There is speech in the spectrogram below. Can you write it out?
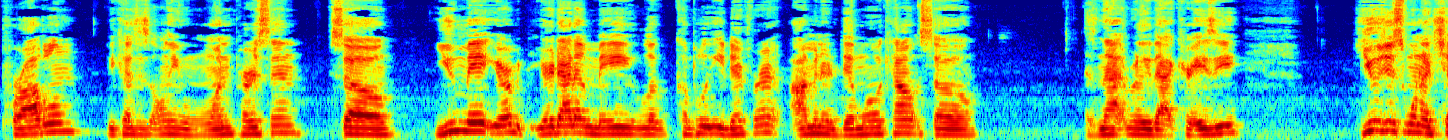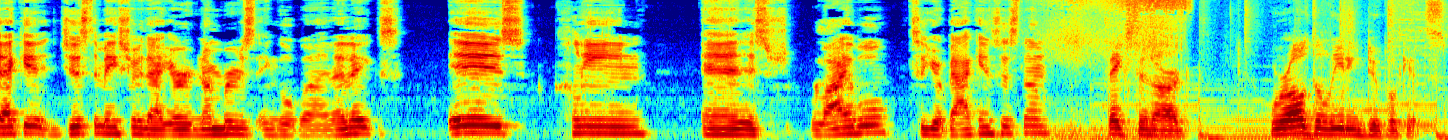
problem because it's only one person. So you may your your data may look completely different. I'm in a demo account, so it's not really that crazy. You just want to check it just to make sure that your numbers in Google Analytics is clean and it's reliable to your backend system. Thanks, Denard. We're all deleting duplicates.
